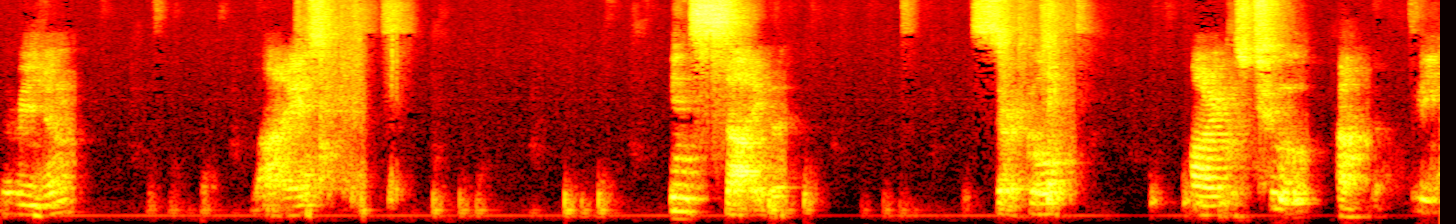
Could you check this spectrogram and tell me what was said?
the region. Lies inside. The circle r equals 2, ah, 3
